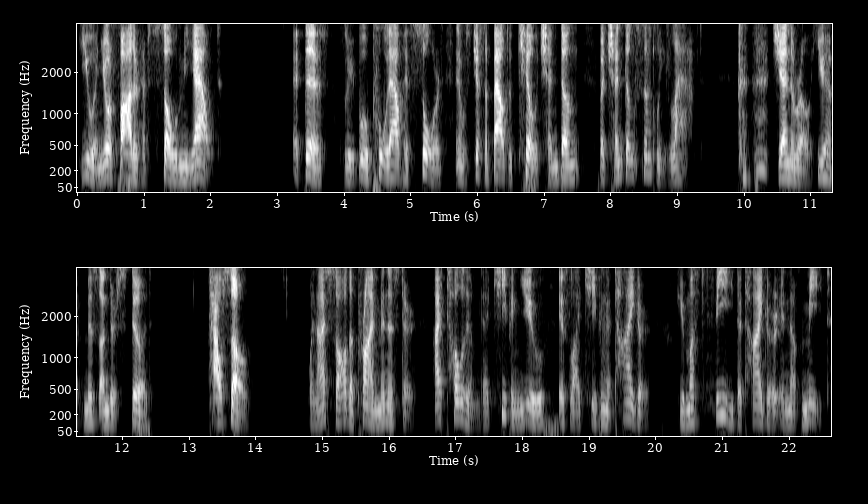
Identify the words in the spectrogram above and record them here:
You and your father have sold me out. At this, Lu Bu pulled out his sword and was just about to kill Chen Deng, but Chen Deng simply laughed. General, you have misunderstood. How so? When I saw the prime minister, I told him that keeping you is like keeping a tiger. You must feed the tiger enough meat,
